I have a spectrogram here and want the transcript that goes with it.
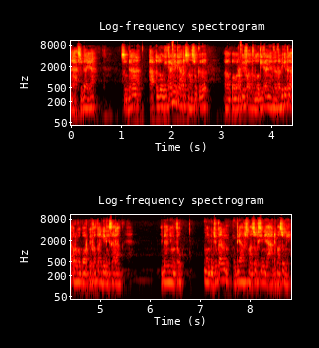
Nah, sudah ya. Sudah logikanya dia harus masuk ke uh, power pivot logikanya, tetapi kita perlu power pivot lagi nih sekarang. Ini hanya untuk menunjukkan dia harus masuk sini. Ada masuk nih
